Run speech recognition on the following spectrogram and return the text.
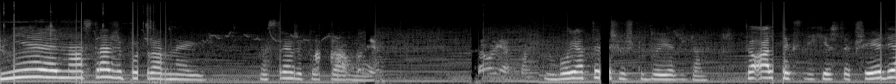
Nie, na straży pożarnej. Na straży pożarnej. No. Bo ja też już tu dojeżdżam. To Alex niech jeszcze przyjedzie.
